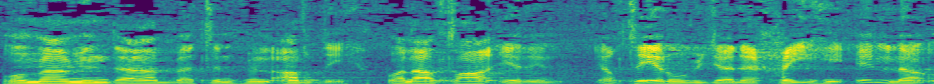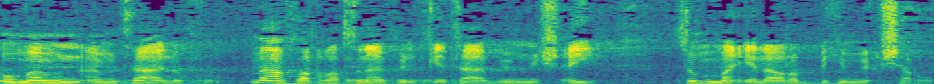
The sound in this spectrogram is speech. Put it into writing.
وما من دابة في الأرض ولا طائر يطير بجناحيه إلا أمم أمثالكم. ما فرطنا في الكتاب من شيء ثم إلى ربهم يحشرون.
